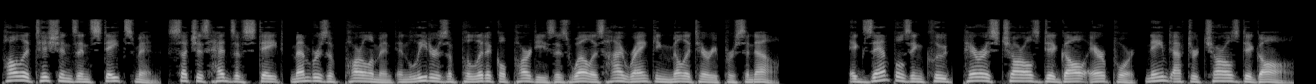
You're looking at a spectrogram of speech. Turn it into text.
Politicians and statesmen, such as heads of state, members of parliament and leaders of political parties as well as high-ranking military personnel. Examples include, Paris Charles de Gaulle Airport, named after Charles de Gaulle,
